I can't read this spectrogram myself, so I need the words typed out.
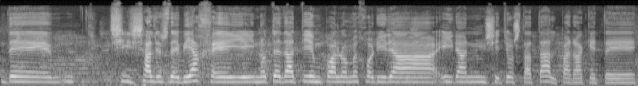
de si sales de viaje y no te da tiempo a lo mejor ir a ir a un sitio estatal para que te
